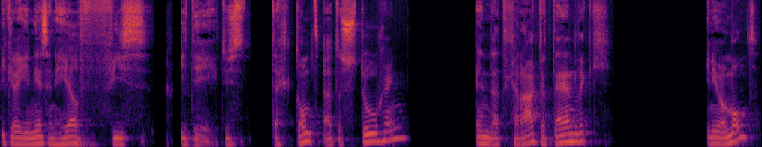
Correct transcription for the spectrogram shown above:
Ik krijg ineens een heel vies idee. Dus dat komt uit de stoelgang en dat geraakt uiteindelijk in uw mond.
